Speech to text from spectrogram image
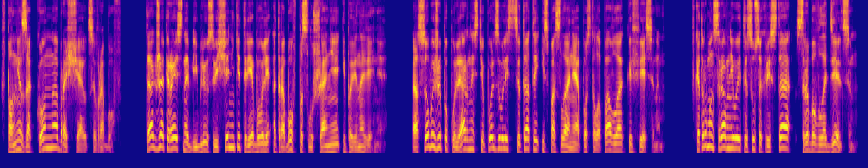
вполне законно обращаются в рабов. Также, опираясь на Библию, священники требовали от рабов послушания и повиновения. Особой же популярностью пользовались цитаты из послания апостола Павла к Эфесиным, в котором он сравнивает Иисуса Христа с рабовладельцем,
